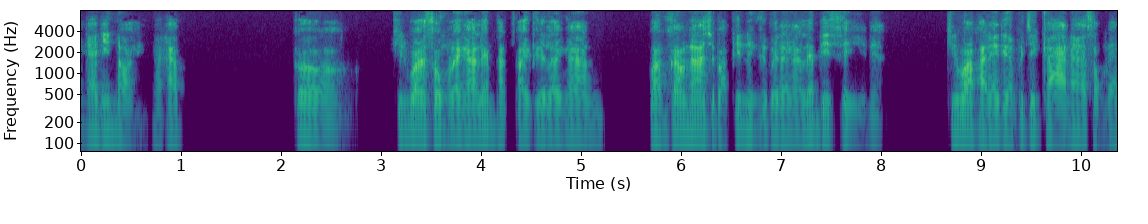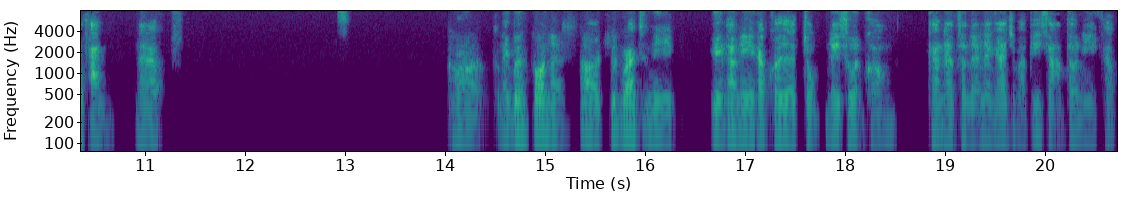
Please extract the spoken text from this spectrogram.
นได้นิดหน่อยนะครับ ก็คิดว่าส่งรายงานเล่มถัดไปคือรายงานความก้าวหน้าฉบับที่หนึ่งคือเป็นรายงานเล่มที่สี่เนี่ย คิดว่าภายในเดือนพฤศจิกายนน่าจะส่งได้ทันนะครับ ก็ในเบื้องต้นนะก็คิดว่าจะมีเพียงเท่านี้ครับ ก็จะจบในส่วนของการนำเสนอรายงานฉบับที่สามเท่านี้ครับ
